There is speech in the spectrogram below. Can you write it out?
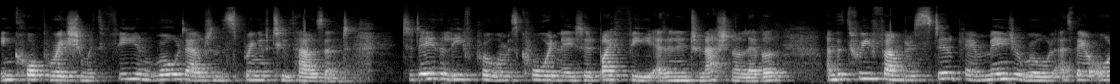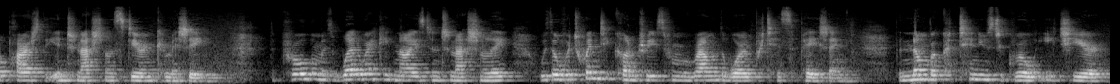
in cooperation with FEE and rolled out in the spring of 2000. Today the LEAF programme is coordinated by FEE at an international level and the three founders still play a major role as they are all part of the International Steering Committee. The programme is well recognised internationally, with over 20 countries from around the world participating. The number continues to grow each year.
